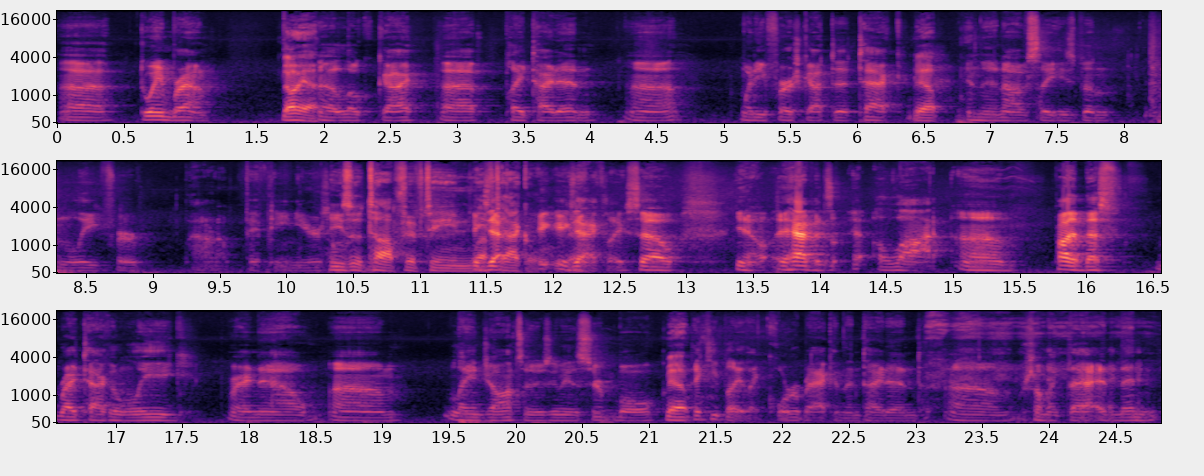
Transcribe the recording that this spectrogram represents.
uh, Dwayne Brown, oh yeah, a local guy, uh, played tight end uh, when he first got to Tech. Yep. and then obviously he's been in the league for I don't know, 15 years. he's a top fifteen left Exact- tackle. Yeah. Exactly. So, you know, it happens a lot. Um, probably the best right tackle in the league right now. Um, Lane Johnson, who's going to be in the Super Bowl. Yep. I think he played like quarterback and then tight end um, or something like that. And then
